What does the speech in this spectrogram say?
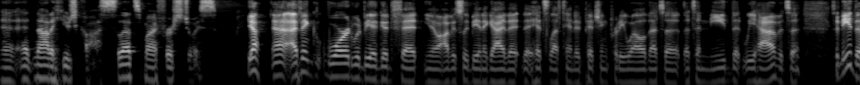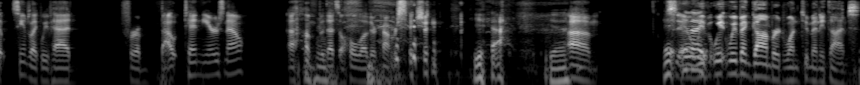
at not a huge cost. So that's my first choice. Yeah, I think Ward would be a good fit. You know, obviously being a guy that, that hits left-handed pitching pretty well, that's a that's a need that we have. It's a it's a need that seems like we've had for about ten years now. Um, but that's a whole other conversation. yeah, yeah. Um, so and we've, I, we, we've been gombered one too many times.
